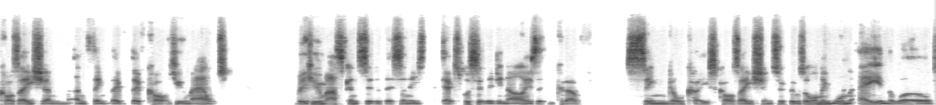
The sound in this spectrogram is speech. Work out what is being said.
causation and think they've, they've caught Hume out. But Hume has considered this and he explicitly denies that you could have single case causation. So if there was only one A in the world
